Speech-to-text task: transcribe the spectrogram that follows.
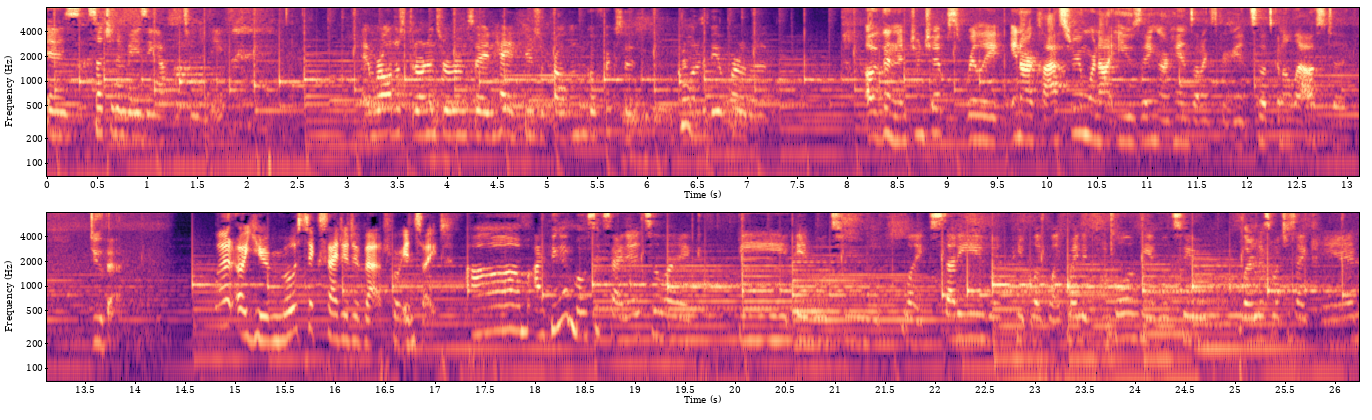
is such an amazing opportunity. And we're all just thrown into a room saying, hey, here's a problem, go fix it. I wanted to be a part of that. Other than internships, really in our classroom, we're not using our hands on experience, so it's going to allow us to do that. What are you most excited about for Insight? Um, I think I'm most excited to like be able to like study with people like like-minded people and be able to learn as much as I can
